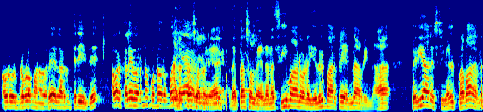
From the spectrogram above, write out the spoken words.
அவர் ஒரு பிரபலமானவர். எல்லாருக்கும் தெரியுது. அவர் தலைவர்னு கொண்டு வரும்போது அதைத்தான்? இப்ப அதைத்தான் சொல்றேன். என்னன்னா சீமானோட எதிர்பார்ப்பே என்ன அப்படின்னா பெரியாரிஸ்டுகள் பிரபாகரனை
